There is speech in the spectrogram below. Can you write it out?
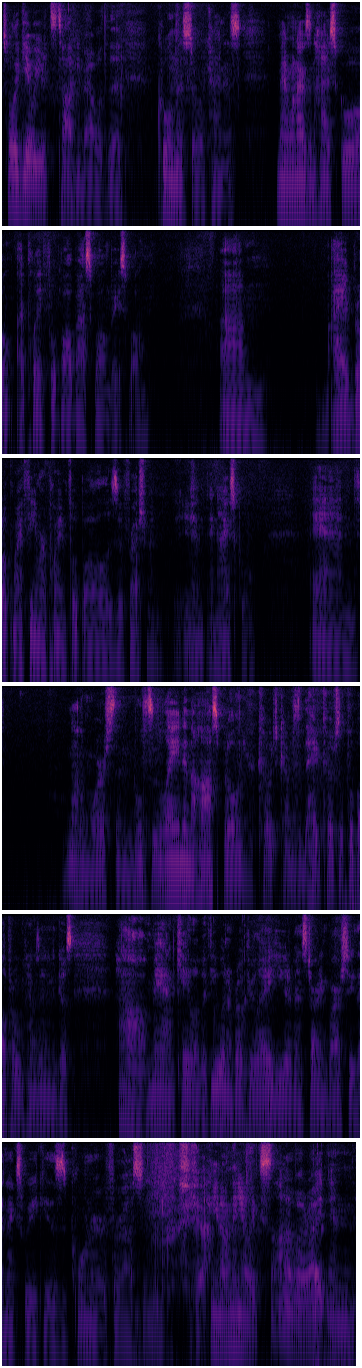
totally get what you're talking about with the coolness over kindness. Man, when I was in high school, I played football, basketball, and baseball. Um, I broke my femur playing football as a freshman in, in high school, and nothing worse than laying in the hospital and your coach comes in, the head coach of the football program comes in and goes, "Oh man, Caleb, if you wouldn't have broke your leg, you would have been starting varsity the next week as a corner for us." And yeah. you know, and then you're like, son of a right. And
